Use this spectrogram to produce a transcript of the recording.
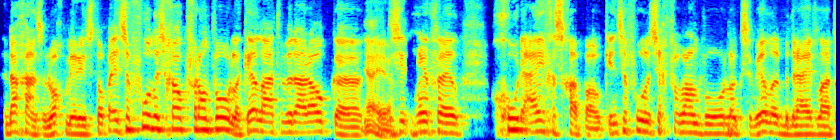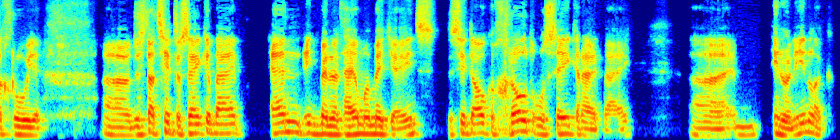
En daar gaan ze nog meer in stoppen. En ze voelen zich ook verantwoordelijk. Hè? Laten we daar ook. Uh, ja, ja. Er zitten heel veel goede eigenschappen ook in. Ze voelen zich verantwoordelijk. Ze willen het bedrijf laten groeien. Uh, dus dat zit er zeker bij. En ik ben het helemaal met je eens. Er zit ook een grote onzekerheid bij. Uh, in hun innerlijk.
